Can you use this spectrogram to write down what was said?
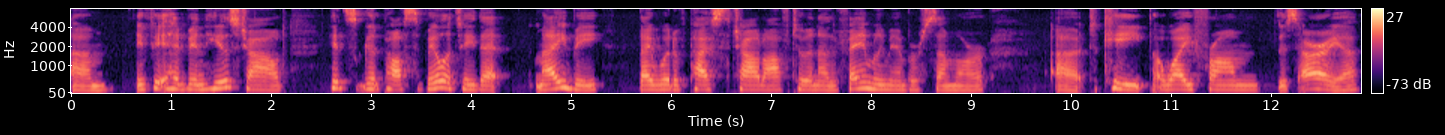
um, if it had been his child, it's a good possibility that maybe they would have passed the child off to another family member somewhere uh, to keep away from this area.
